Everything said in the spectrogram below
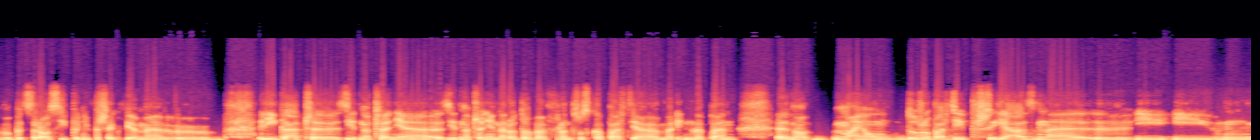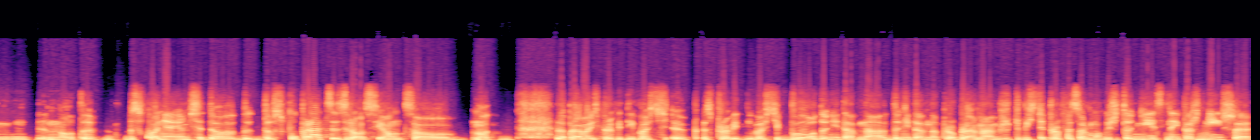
wobec Rosji, ponieważ jak wiemy Liga czy Zjednoczenie, Zjednoczenie Narodowe, francuska partia Marine Le Pen, no, mają dużo bardziej przyjazne i, i mm, no, skłaniają się do, do współpracy z Rosją, co no, dla Prawa i Sprawiedliwości, e, Sprawiedliwości było do niedawna, do niedawna problemem. Rzeczywiście profesor mówi, że to nie jest najważniejsze,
